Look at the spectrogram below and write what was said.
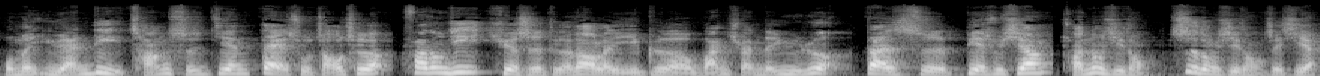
我们原地长时间怠速着车，发动机确实得到了一个完全的预热，但是变速箱、传动系统、制动系统这些，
